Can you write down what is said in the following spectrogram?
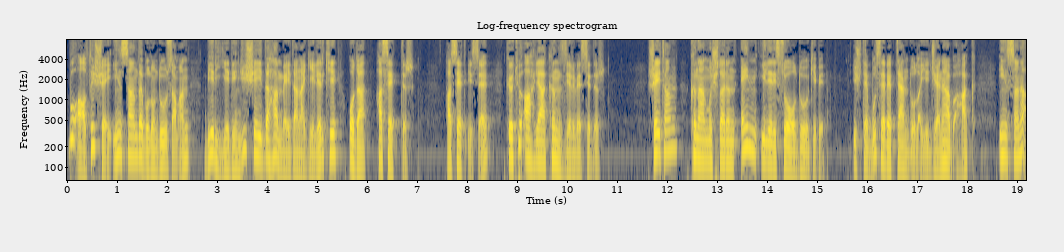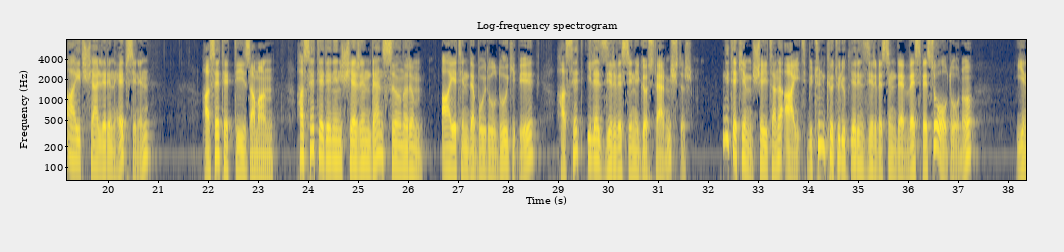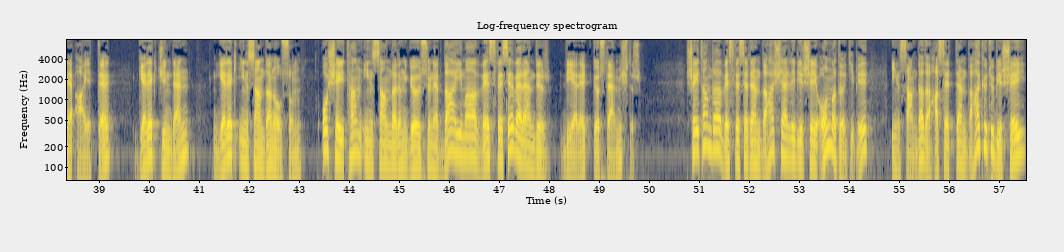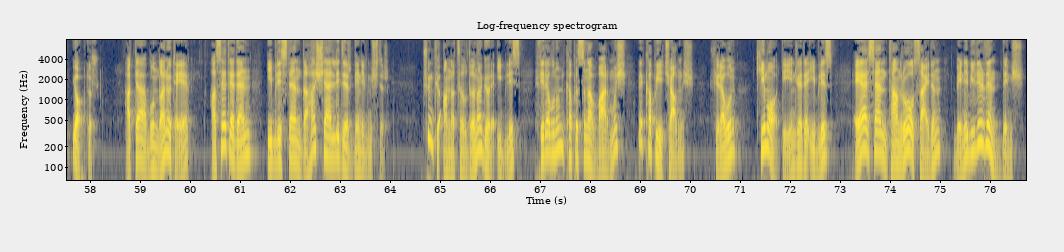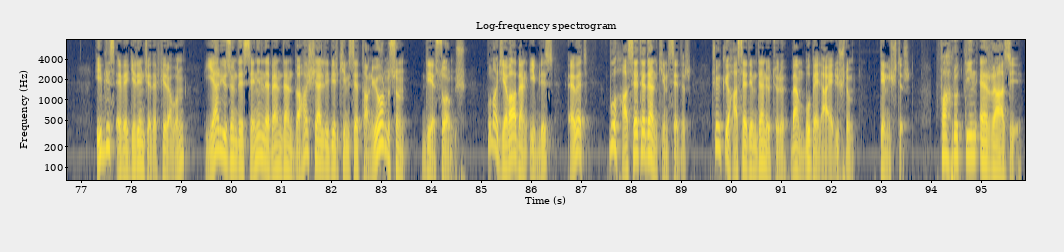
Bu altı şey insanda bulunduğu zaman bir yedinci şey daha meydana gelir ki o da hasettir. Haset ise kötü ahlakın zirvesidir. Şeytan kınanmışların en ilerisi olduğu gibi. İşte bu sebepten dolayı Cenab-ı Hak insana ait şerlerin hepsinin haset ettiği zaman haset edenin şerrinden sığınırım ayetinde buyrulduğu gibi haset ile zirvesini göstermiştir. Nitekim şeytana ait bütün kötülüklerin zirvesinde vesvese olduğunu yine ayette gerek cinden gerek insandan olsun o şeytan insanların göğsüne daima vesvese verendir diyerek göstermiştir. Şeytan da vesveseden daha şerli bir şey olmadığı gibi, insanda da hasetten daha kötü bir şey yoktur. Hatta bundan öteye, haset eden, iblisten daha şerlidir denilmiştir. Çünkü anlatıldığına göre iblis, Firavun'un kapısına varmış ve kapıyı çalmış. Firavun, kim o deyince de iblis, eğer sen tanrı olsaydın, beni bilirdin demiş. İblis eve girince de Firavun, yeryüzünde seninle benden daha şerli bir kimse tanıyor musun? diye sormuş. Buna cevaben iblis, evet, bu haset eden kimsedir. Çünkü hasedimden ötürü ben bu belaya düştüm, demiştir. Fahruddin Errazi,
